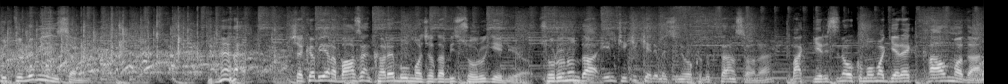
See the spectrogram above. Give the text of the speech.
Kültürlü bir insanım. Şaka bir yana bazen kare bulmacada bir soru geliyor. Sorunun da ilk iki kelimesini okuduktan sonra bak gerisini okumama gerek kalmadan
